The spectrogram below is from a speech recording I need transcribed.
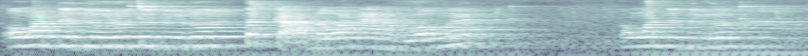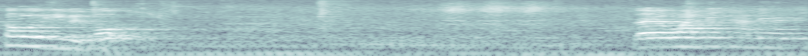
ông ăn từ từ thôi, từ từ thôi. Tất cả đồ ăn này là của ông hết. Ông ăn từ từ thôi. Không có gì phải vội. Đây, ông ăn đi ăn đi ăn đi.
